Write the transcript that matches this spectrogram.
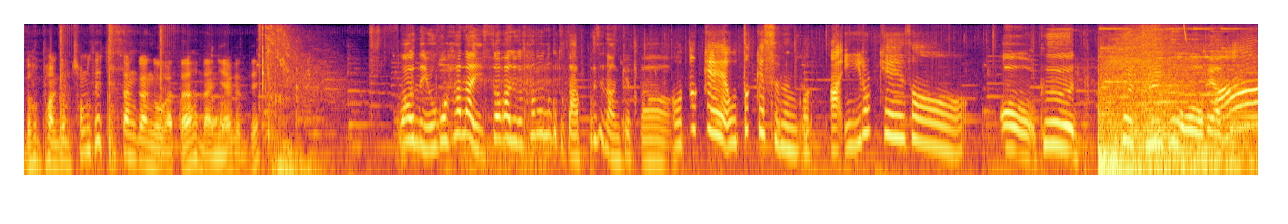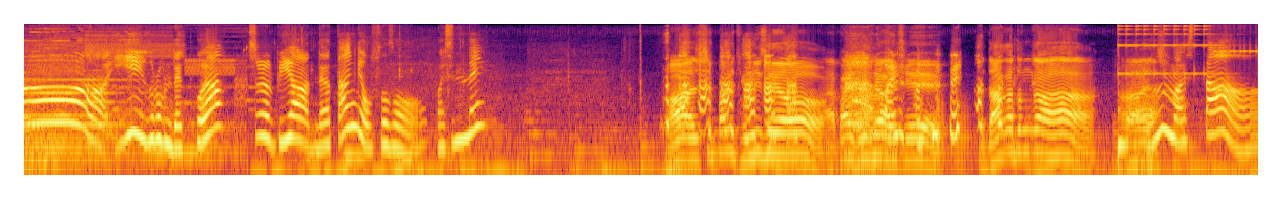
너 방금 청새치 땅간 거 같다. 난이야 근데. 와 근데 요거 하나 있어가지고 사놓는 것도 나쁘진 않겠다 어떻게 어떻게 쓰는 것? 아 이렇게 해서 어 그 그걸 들고 어, 해야 돼. 아, 이 그럼 내 거야? 싫어 미안. 내가 딴 게 없어서. 맛있네? 아 아저씨 빨리 돌리세요 아 빨리 보세요 아저씨. 나가든가 아 음, 맛있다.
